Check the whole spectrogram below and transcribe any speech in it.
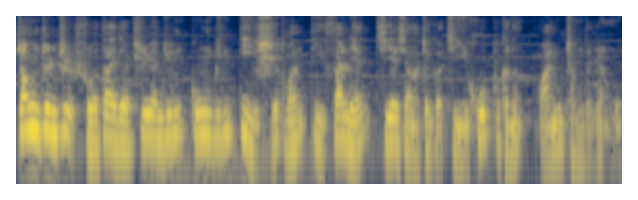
张振志所在的志愿军工兵第十团第三连接下了这个几乎不可能完成的任务。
